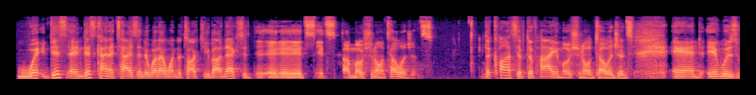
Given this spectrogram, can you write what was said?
what this and this kind of ties into what I wanted to talk to you about next. It, it, it's it's emotional intelligence the concept of high emotional intelligence. And it was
